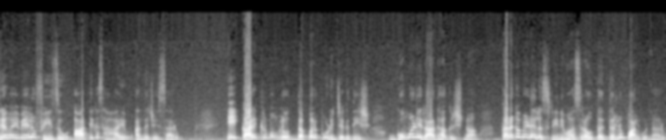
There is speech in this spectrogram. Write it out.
ఇరవై వేల ఫీజు ఆర్థిక సహాయం అందజేశారు. ఈ కార్యక్రమంలో దప్పలపూడి జగదీష్ గుమ్మడి రాధాకృష్ణ కనకమేడల శ్రీనివాసరావు తదితరులు పాల్గొన్నారు.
